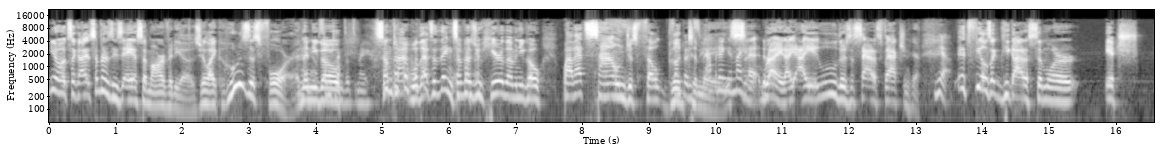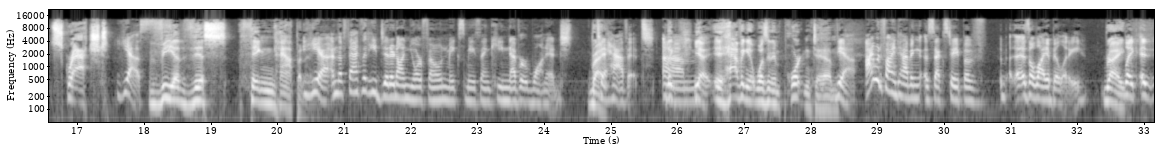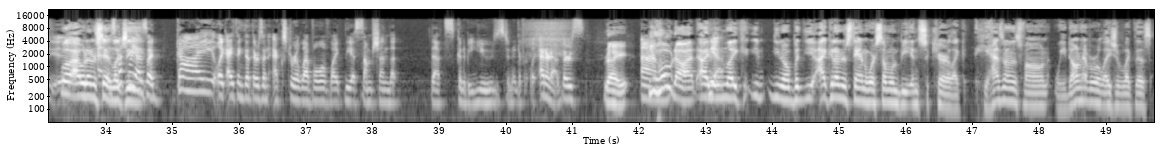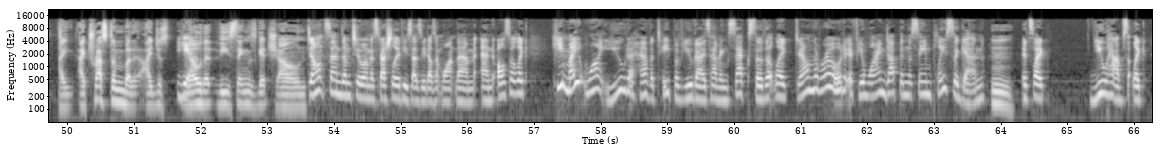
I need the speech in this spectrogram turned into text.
you know, it's like I, sometimes these ASMR videos. You're like, who is this for? And then know, you go, sometimes it's me. Sometimes, well, that's the thing. Sometimes you hear them and you go, wow, that sound just felt good to me. happening in my head. right? I, I, ooh, there's a satisfaction here. Yeah. it feels like he got a similar itch scratched Yes. via this thing happening. Yeah, and the fact that he did it on your phone makes me think he never wanted Right. to have it. Like, um, yeah, it, having it wasn't important to him. yeah. I would find having a sex tape of as a liability. right. Like, uh, well, I would understand. Like especially the, as a guy. Like, I think that there's an extra level of like the assumption that that's going to be used in a different. Like, I don't know. There's Right. you hope not. I Um, yeah. mean, like you, you know, but you, I could understand where someone would be insecure. Like he has it on his phone. We don't have a relationship like this. I I trust him, but I just Yeah. know that these things get shown. don't send them to him, especially if he says he doesn't want them. And also, like, he might want you to have a tape of you guys having sex so that, like, down the road, if you wind up in the same place again, Mm. it's like you have, like,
